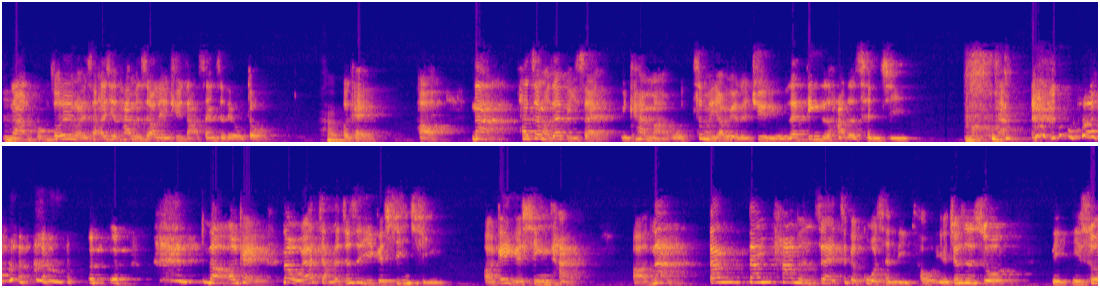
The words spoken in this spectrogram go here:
嗯、那从昨天晚上，而且他们是要连续打三十六洞。嗯、OK，好，那他正好在比赛，你看嘛，我这么遥远的距离，我在盯着他的成绩。那 那 OK，那我要讲的就是一个心情啊，跟一个心态啊。那当当他们在这个过程里头，也就是说，你你说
